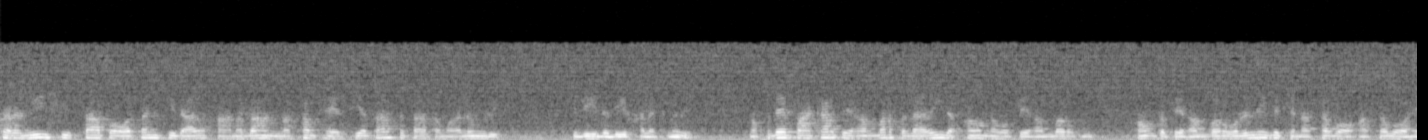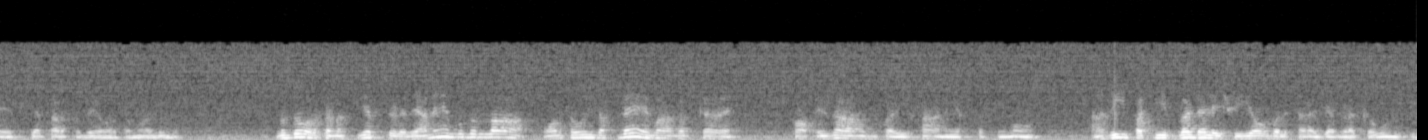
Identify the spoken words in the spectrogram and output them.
سره لوی شي، ستا په وطن کې د هغه خاندان، نسب، حیثیت هر څه تا ته معلوم وي چې دوی د دې خلک نه دي. نو خدای پاک هر پیغمبر ته د هغوی د قوم نه به پیغمبر قوم ته پیغمبر ورلېږه چې نسب او حسب او حیثیت هر څه به یې ورته معلوم وي. نو ده ورته نصیحت کړی دی، ان اعبدوا الله، ورته ووایئ د خدای عبادت کوئ، فاذا هم فریقان یختصمون. هغی پکی دوه ډلی شو یو بل سره جګړه کونکی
